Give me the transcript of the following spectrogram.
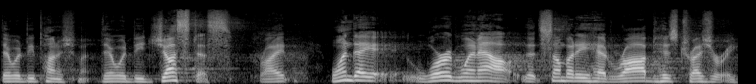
there would be punishment. There would be justice, right? One day, word went out that somebody had robbed his treasury.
